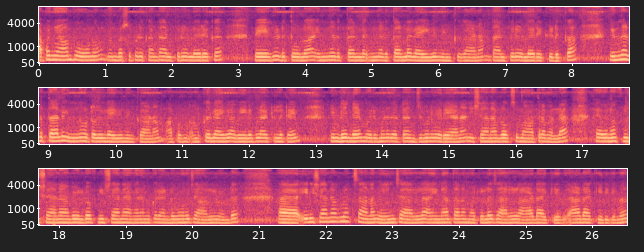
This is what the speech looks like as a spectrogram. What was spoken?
അപ്പം ഞാൻ പോകണു മെമ്പർഷിപ്പ് എടുക്കാൻ താല്പര്യമുള്ളവരൊക്കെ വേഗം എടുത്തോളുക ഇന്നെടുത്താലുള്ള ഇന്നെടുത്താലുള്ള ലൈവ് നിങ്ങൾക്ക് കാണാം. താല്പര്യമുള്ളവരൊക്കെ എടുക്കുക ഇന്നെടുത്താൽ ഇന്ന് തൊട്ടുള്ള ലൈവ് നിങ്ങൾക്ക് കാണാം. അപ്പം നമുക്ക് ലൈവ് അവൈലബിൾ ആയിട്ടുള്ള ടൈം ഇന്ത്യൻ ടൈം ഒരു മണി തൊട്ട് അഞ്ച് മണി വരെയാണ്. നിഷാന ബ്ലോഗ്സ് മാത്രമല്ല heaven of Nishana world of Nishana അങ്ങനെ നമുക്ക് രണ്ട് മൂന്ന് ചാനലുണ്ട് ഇനിഷാന ബ്ലോഗ്സ് ആണ് മെയിൻ ചാനൽ അതിനകത്താണ് മറ്റുള്ള ചാനൽ ആഡാക്കിയത് ആഡാക്കിയിരിക്കുന്നത്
